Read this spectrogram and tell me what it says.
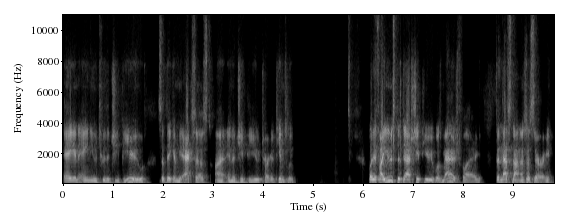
A and A new to the GPU so that they can be accessed uh, in a GPU target teams loop. But if I use the dash GPU equals managed flag, then that's not necessary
